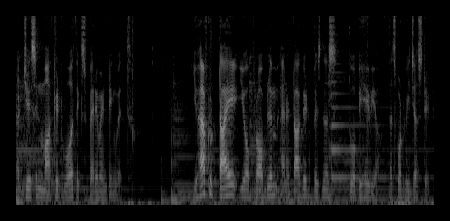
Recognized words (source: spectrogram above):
adjacent market worth experimenting with. You have to tie your problem and a target business to a behavior. That's what we just did.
